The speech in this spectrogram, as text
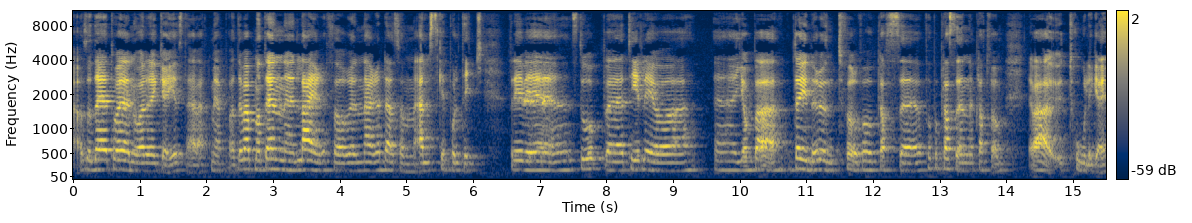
Altså Det tror jeg er noe av det gøyeste jeg har vært med på. Det var på en måte en leir for nerder som elsker politikk. Fordi vi sto opp tidlig og eh, jobba døgnet rundt for å få, plass, eh, få, på plass en plattform. Det var utrolig gøy.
